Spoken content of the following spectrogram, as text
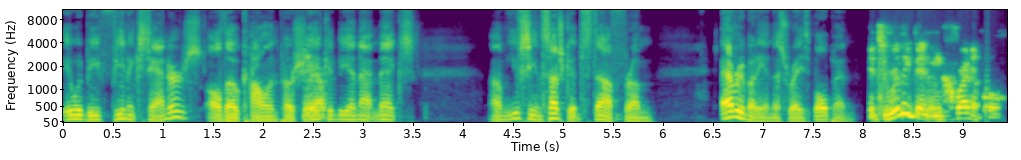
it would be Phoenix Sanders, although Colin Poche yeah. could be in that mix. Um, you've seen such good stuff from everybody in this Rays bullpen. It's really been incredible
